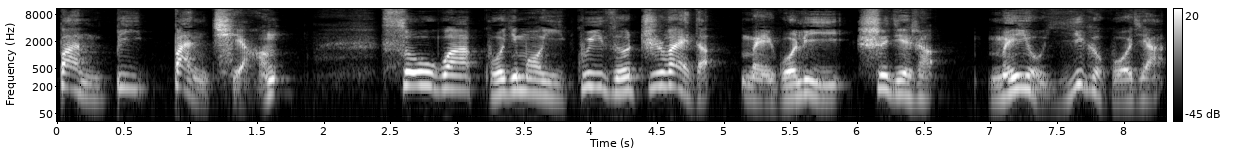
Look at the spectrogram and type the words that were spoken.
半逼半抢，搜刮国际贸易规则之外的美国利益。世界上。没有一个国家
